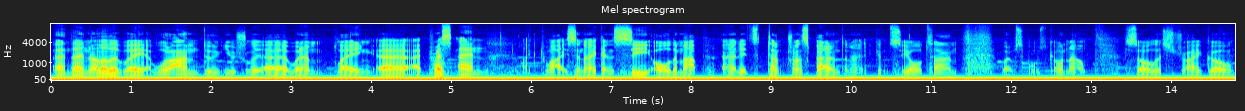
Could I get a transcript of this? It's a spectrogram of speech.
And then another way, what I'm doing usually uh, when I'm playing, I press N twice and I can see all the map and it's transparent and I can see all time where I'm supposed to go now. So let's try go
